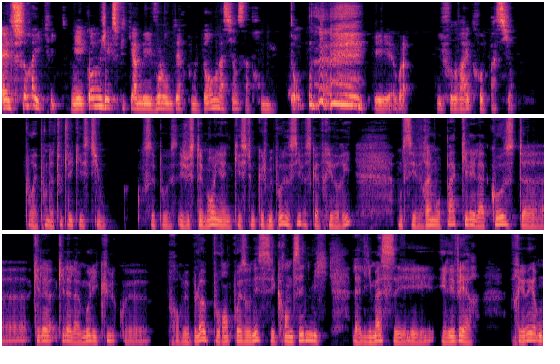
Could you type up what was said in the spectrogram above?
elle sera écrite. Mais comme j'explique à mes volontaires tout le temps, la science, ça prend du temps. et euh, voilà, il faudra être patient pour répondre à toutes les questions qu'on se pose. Et justement, il y a une question que je me pose aussi, parce qu'a priori, on ne sait vraiment pas quelle est la cause, de, quelle, est, quelle est la molécule que prend le blob pour empoisonner ses grandes ennemis, la limace et, les vers. A priori, on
